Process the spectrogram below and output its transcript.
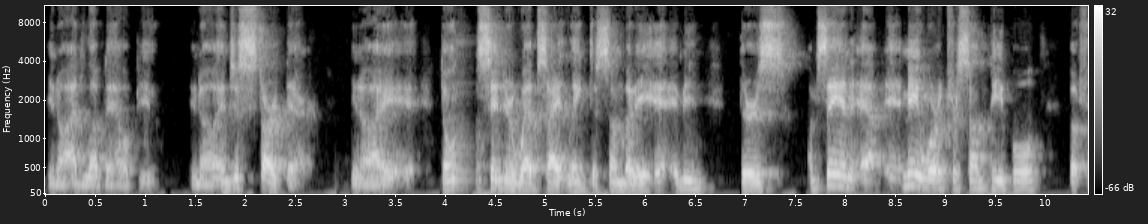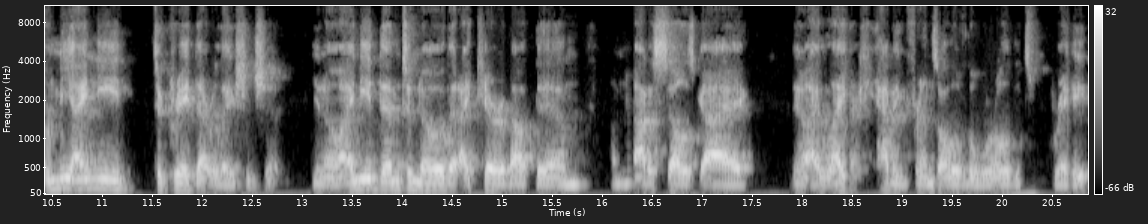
You know, I'd love to help you. You know, and just start there. You know, I don't send your website link to somebody. I mean, there's. I'm saying uh, it may work for some people, but for me, I need to create that relationship. You know, I need them to know that I care about them. I'm not a sales guy. You know, I like having friends all over the world. It's great.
